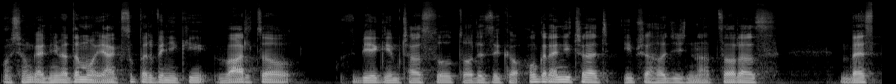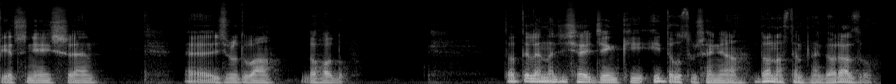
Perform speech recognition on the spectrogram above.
osiągać nie wiadomo jak super wyniki, warto z biegiem czasu to ryzyko ograniczać i przechodzić na coraz bezpieczniejsze e, źródła dochodów. To tyle na dzisiaj. Dzięki i do usłyszenia do następnego razu.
